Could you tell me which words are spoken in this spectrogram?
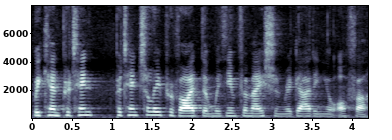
we can potentially provide them with information regarding your offer.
